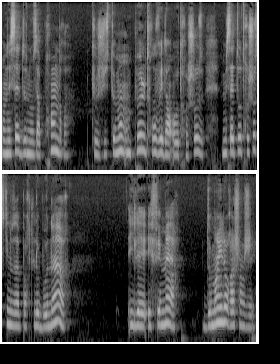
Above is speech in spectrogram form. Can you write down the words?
On essaie de nous apprendre que justement, on peut le trouver dans autre chose, mais cette autre chose qui nous apporte le bonheur, il est éphémère. Demain, il aura changé.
